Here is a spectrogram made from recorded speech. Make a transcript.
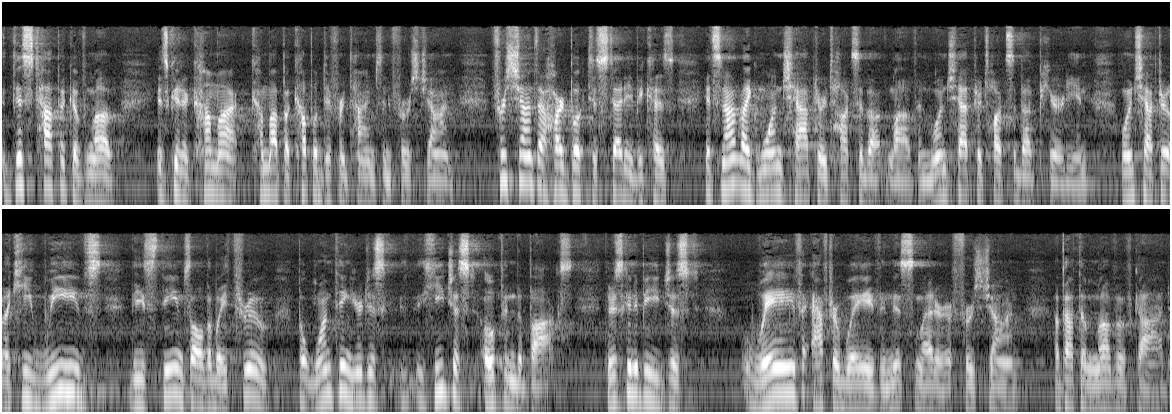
this topic of love is going to come up, come up a couple different times in First John. First John's a hard book to study because it's not like one chapter talks about love and one chapter talks about purity and one chapter like he weaves these themes all the way through. But one thing you're just he just opened the box. There's going to be just wave after wave in this letter of First John about the love of God.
